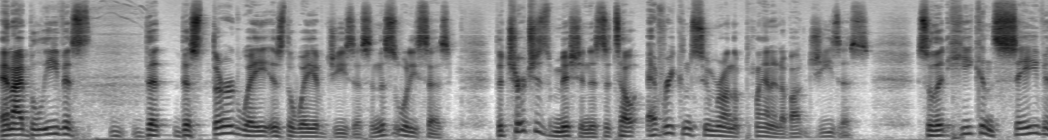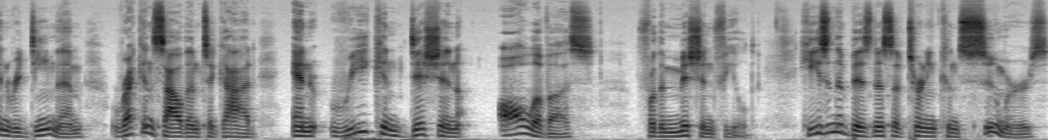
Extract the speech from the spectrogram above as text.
and I believe it's that this third way is the way of Jesus. And this is what he says The church's mission is to tell every consumer on the planet about Jesus so that he can save and redeem them, reconcile them to God, and recondition all of us for the mission field. He's in the business of turning consumers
